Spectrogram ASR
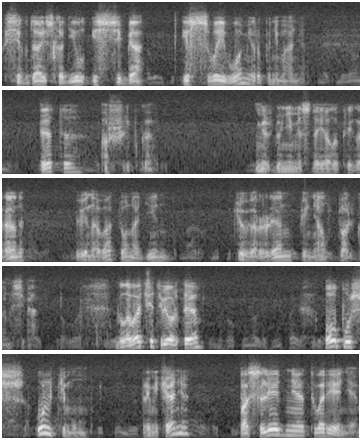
всегда исходил из себя, из своего миропонимания. Это ошибка. Между ними стояла преграда. Виноват он один. Тюверлен пенял только на себя. Глава четвертая. Опус ультимум. Примечание. Последнее творение.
